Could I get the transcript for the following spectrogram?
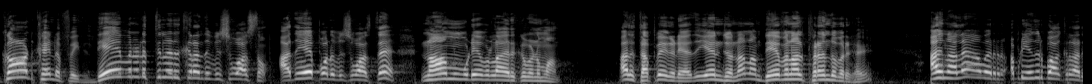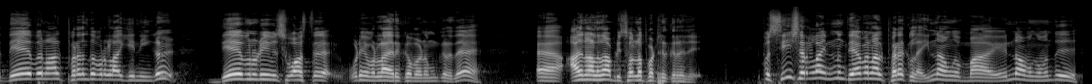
காட் கைண்ட் ஆஃப் ஃபெய்த் தேவனிடத்தில் இருக்கிற அந்த விசுவாசம் அதே போல விசுவாசத்தை நாமும் உடையவர்களாக இருக்க வேணுமாம். அது தப்பே கிடையாது. ஏன்னு சொன்னால் நாம் தேவனால் பிறந்தவர்கள். அதனால அவர் அப்படி எதிர்பார்க்கிறார் தேவனால் பிறந்தவர்களாகிய நீங்கள் தேவனுடைய விசுவாசத்தை உடையவர்களாக இருக்க வேணுங்கிறத அதனால தான் அப்படி சொல்லப்பட்டிருக்கிறது. இப்போ சீஷர்லாம் இன்னும் தேவனால் பிறக்கல. இன்னும் அவங்க ம- இன்னும் அவங்க வந்து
